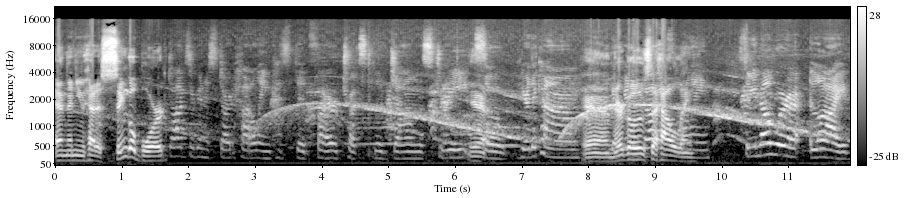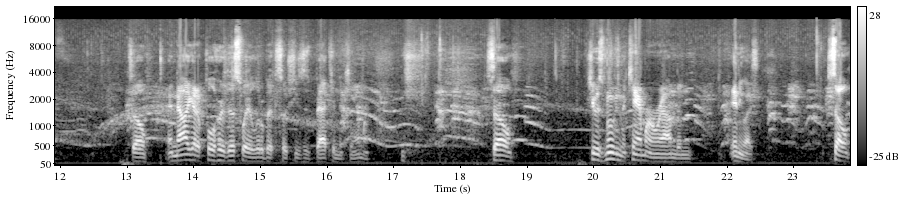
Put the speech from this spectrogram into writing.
And then you had a single board. Dogs are going to start howling because the fire trucks live down the street. Yeah. So here they come. And there goes the dogs howling. So you know we're alive. So, and now I got to pull her this way a little bit so she's just back in the camera. so, she was moving the camera around, and, anyways. So,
